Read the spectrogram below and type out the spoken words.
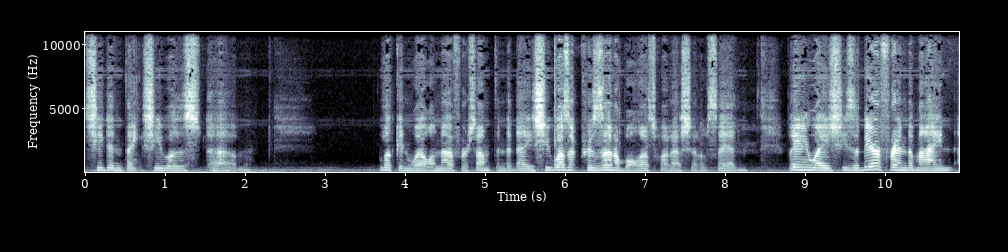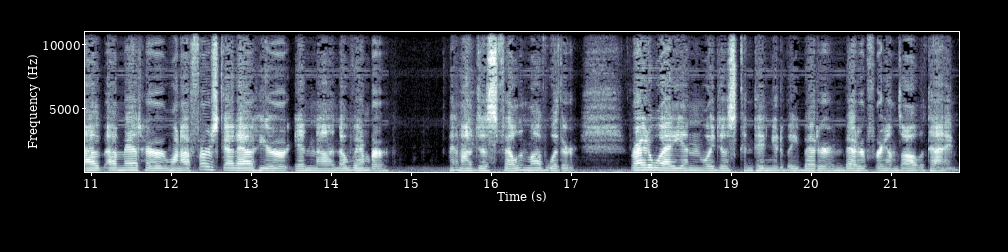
she didn't think she was, um, looking well enough or something today. She wasn't presentable, that's what I should have said. But anyway, she's a dear friend of mine. I, I met her when I first got out here in uh, November, and I just fell in love with her right away, and we just continue to be better and better friends all the time.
